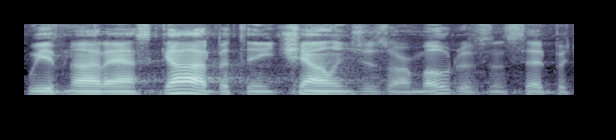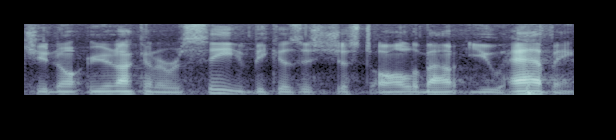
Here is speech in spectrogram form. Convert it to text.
we have not asked God, but then he challenges our motives and said, but you don't, you're not going to receive because it's just all about you having.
